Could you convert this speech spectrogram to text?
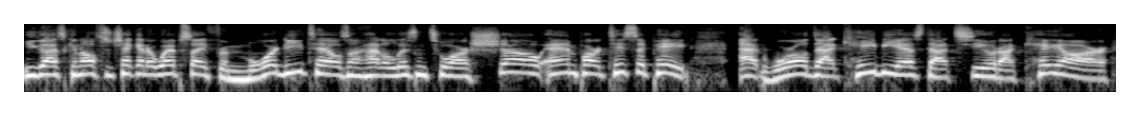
You guys can also check out our website for more details on how to listen to our show and participate at world.kbs.co.kr,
